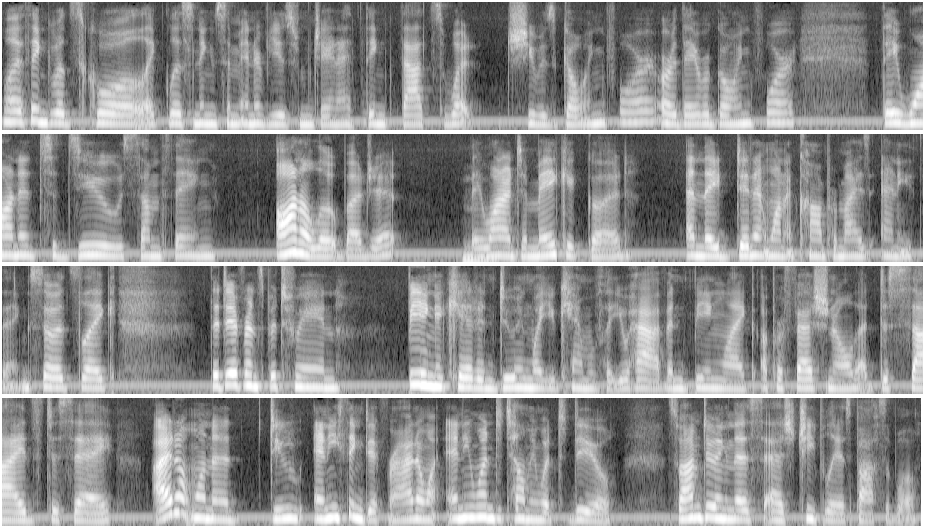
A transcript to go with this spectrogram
Well, I think what's cool, like listening to some interviews from Jane, I think that's what she was going for, or they were going for. They wanted to do something on a low budget. They hmm. wanted to make it good, and they didn't want to compromise anything. So it's like the difference between being a kid and doing what you can with what you have, and being like a professional that decides to say, I don't want to do anything different. I don't want anyone to tell me what to do. So I'm doing this as cheaply as possible.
